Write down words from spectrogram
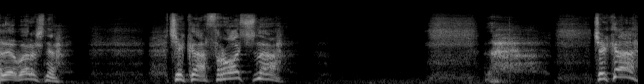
Алло, барышня! ЧК, срочно! ЧК!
